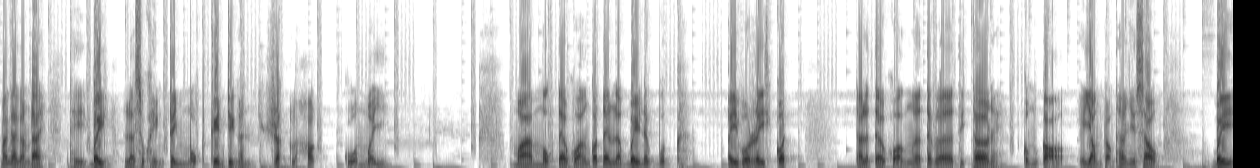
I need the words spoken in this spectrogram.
mấy ngày gần đây. Thì Bi là xuất hiện trên một kênh truyền hình rất là hot của Mỹ. Mà một tài khoản có tên là Bi Network Ivory Code đây là tài khoản ờ, ờ, Twitter này cũng có cái dòng trạng thái như sau. Bi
